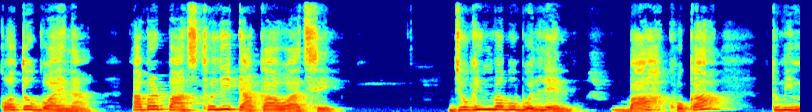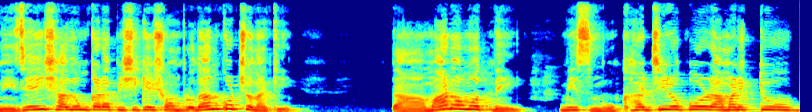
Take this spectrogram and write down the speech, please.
কত গয়না, আবার পাঁচথলি টাকাও আছে। যোগিনবাবু বললেন, বাহ খোকা, তুমি নিজেই শালঙ্কারা পিসিকে সম্প্রদান করছ নাকি? তা আমার অমত নেই। মিস মুখার্জির ওপর আমার একটু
